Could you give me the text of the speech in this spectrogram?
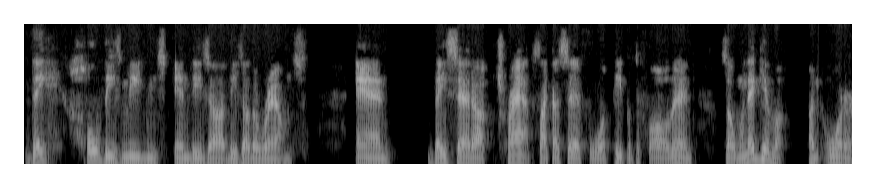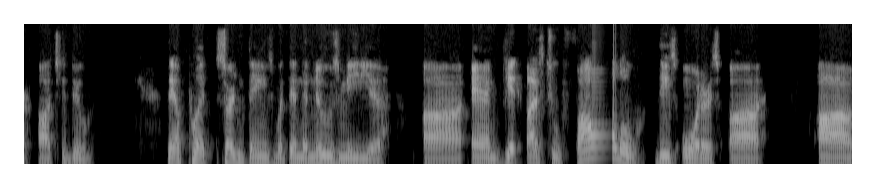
they hold these meetings in these uh these other realms, and they set up traps, like I said, for people to fall in. So when they give a, an order uh, to do, they'll put certain things within the news media uh, and get us to follow these orders. Uh, uh,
